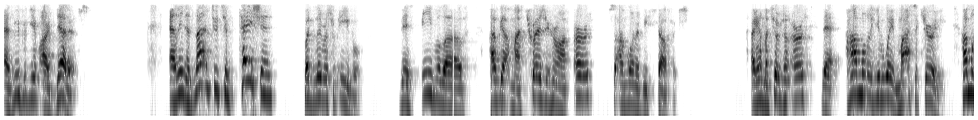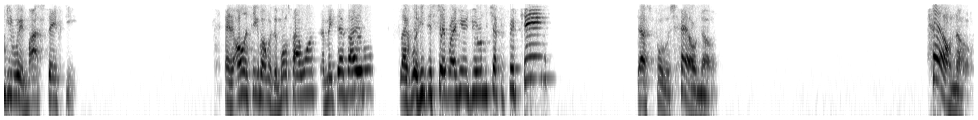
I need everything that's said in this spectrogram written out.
as we forgive our debtors. And lead us not into temptation, but deliver us from evil. This evil of, I've got my treasure here on earth, so I'm going to be selfish. I got my treasure on earth that I'm going to give away my security. I'm going to give away my safety. And the only thing about what the Most High wants and make that valuable, like what he just said right here in Deuteronomy chapter 15, that's foolish. Hell no. Hell no.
